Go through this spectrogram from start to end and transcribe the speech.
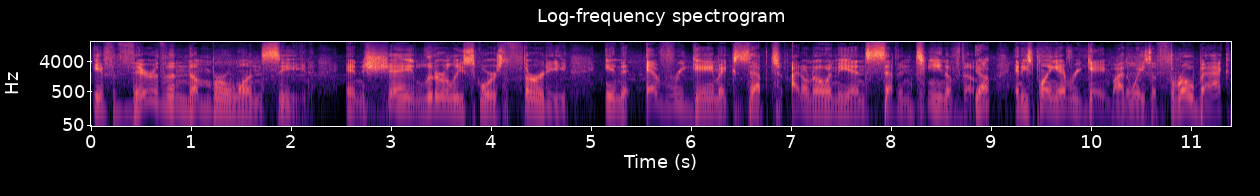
If they're the number one seed and Shai literally scores 30 in every game except, I don't know, in the end, 17 of them. Yep. And he's playing every game, by the way. He's a throwback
